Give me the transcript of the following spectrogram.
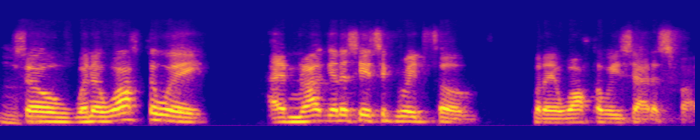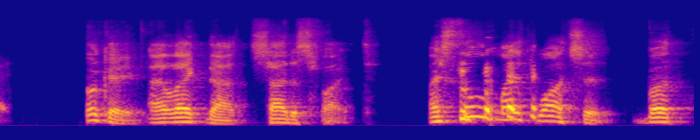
Mhm. So when I walked away, I'm not gonna say it's a great film, but I walked away satisfied. Okay, I like that. Satisfied. I still might watch it, but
